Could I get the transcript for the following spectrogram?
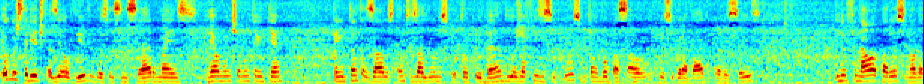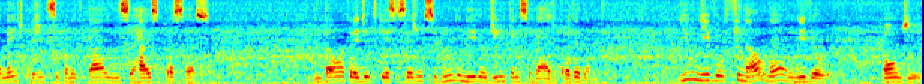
Eu gostaria de fazer ao vivo, vou ser sincero, mas realmente eu não tenho tempo. Eu tenho tantas aulas, tantos alunos que eu estou cuidando e eu já fiz esse curso, então eu vou passar o curso gravado para vocês. E no final apareço novamente para a gente se conectar e encerrar esse processo. Então acredito que esse seja um segundo nível de intensidade para Vedanta. E o nível final, né, o nível onde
